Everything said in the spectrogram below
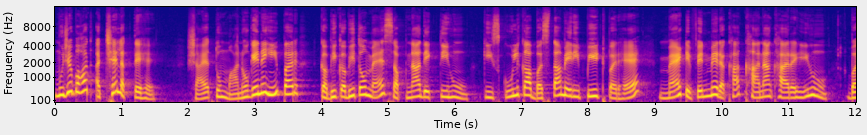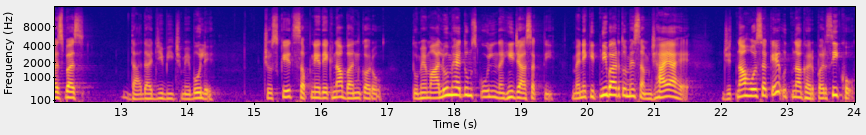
मुझे बहुत अच्छे लगते हैं। शायद तुम मानोगे नहीं पर कभी कभी तो मैं सपना देखती हूँ कि स्कूल का बस्ता मेरी पीठ पर है मैं टिफ़िन में रखा खाना खा रही हूँ। बस बस दादाजी बीच में बोले। चुस्कित सपने देखना बंद करो। तुम्हें मालूम है तुम स्कूल नहीं जा सकती। मैंने कितनी बार तुम्हें समझाया है। जितना हो सके उतना घर पर सीखो।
